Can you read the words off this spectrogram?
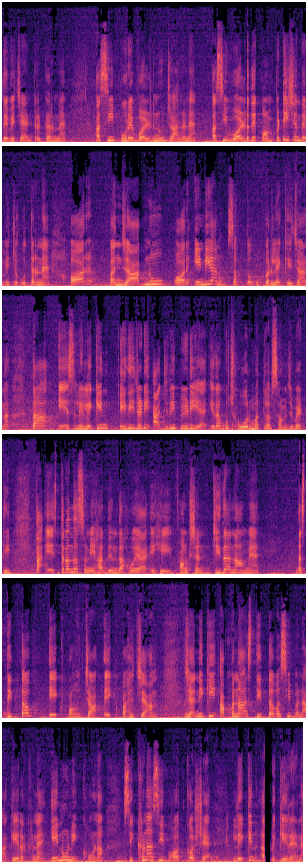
ਦੇ ਵਿੱਚ ਐਂਟਰ ਕਰਨਾ ਹੈ, ਅਸੀਂ ਪੂਰੇ ਵਰਲਡ ਨੂੰ ਜਾਣਨਾ ਹੈ, ਅਸੀਂ ਵਰਲਡ ਦੇ ਕੰਪੀਟੀਸ਼ਨ ਦੇ ਵਿੱਚ ਉਤਰਨਾ ਹੈ ਔਰ ਪੰਜਾਬ ਨੂੰ ਔਰ ਇੰਡੀਆ ਨੂੰ ਸਭ ਤੋਂ ਉੱਪਰ ਲੈ ਕੇ ਜਾਣਾ। ਤਾਂ ਇਸ ਲਈ ਲੇਕਿਨ ਇਹਦੀ ਜਿਹੜੀ ਅੱਜ ਦੀ ਪੀੜ੍ਹੀ ਹੈ, ਇਹਦਾ ਕੁਝ ਹੋਰ ਮਤਲਬ ਸਮਝ ਬੈਠੀ। ਤਾਂ ਇਸ ਤਰ੍ਹਾਂ ਦਾ ਸੁਨੇਹਾ ਦਿੰਦਾ ਹੋਇਆ ਇਹ ਫੰਕਸ਼ਨ ਜਿਹਦਾ ਨਾਮ ਹੈ ਅਸਤਿਤਵ ਇੱਕ ਪਹੁੰਚਾ ਇੱਕ ਪਹਿਚਾਨ। ਯਾਨੀ ਕਿ ਆਪਣਾ ਅਸਤਿਤਵ ਅਸੀਂ ਬਣਾ ਕੇ ਰੱਖਣਾ ਹੈ, ਇਹਨੂੰ ਨਹੀਂ ਖੋਣਾ। ਸਿੱਖਣਾ ਸੀ ਬਹੁਤ ਕੁਝ ਹੈ, ਲੇਕਿਨ ਅੜ ਕੇ ਰਹਿਣਾ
